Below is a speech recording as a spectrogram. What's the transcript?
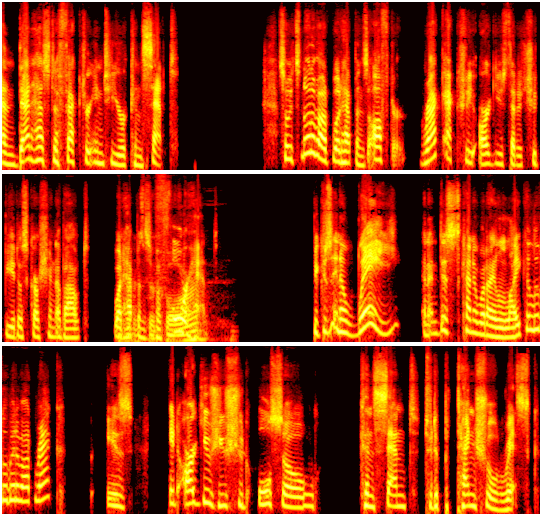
And that has to factor into your consent. So it's not about what happens after. Rack actually argues that it should be a discussion about what, happens, before? beforehand. because in a way, and this is kind of what I like a little bit about Rack, is it argues you should also consent to the potential risk.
